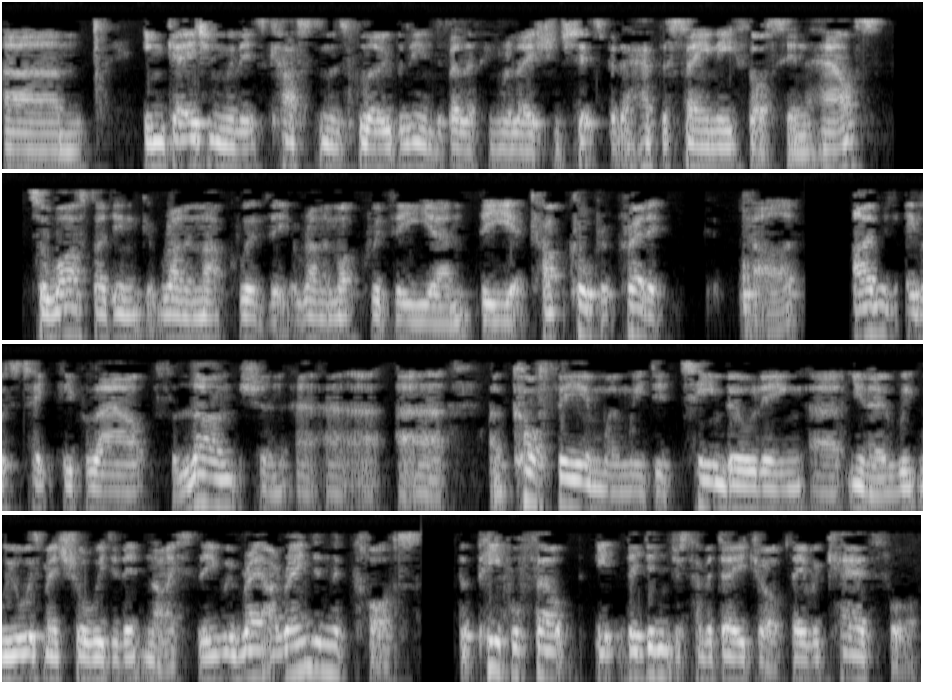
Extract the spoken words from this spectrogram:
um, engaging with its customers globally and developing relationships, but it had the same ethos in house. So whilst I didn't run amok with the run amok with the um, the corporate credit card, I was able to take people out for lunch and, uh, uh, uh, and coffee. And when we did team building, uh, you know, we, we always made sure we did it nicely. We ra- I reined in the costs, but people felt it, they didn't just have a day job; they were cared for.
